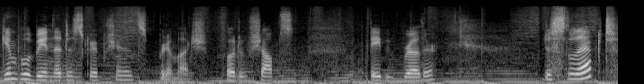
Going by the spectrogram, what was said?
GIMP will be in the description. It's pretty much Photoshop's baby brother. Just select,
